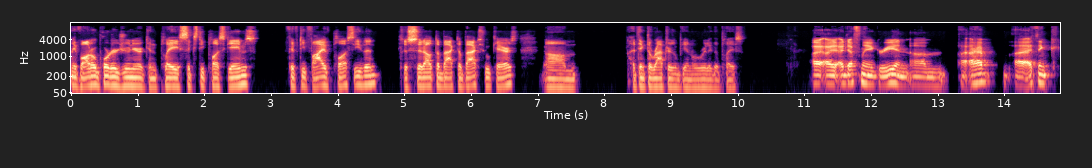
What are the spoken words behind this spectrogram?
if Otto Porter Jr. can play 60 plus games, 55 plus even, just sit out the back to backs, who cares? Um, I think the Raptors will be in a really good place. I, I definitely agree. And um, I have, I think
